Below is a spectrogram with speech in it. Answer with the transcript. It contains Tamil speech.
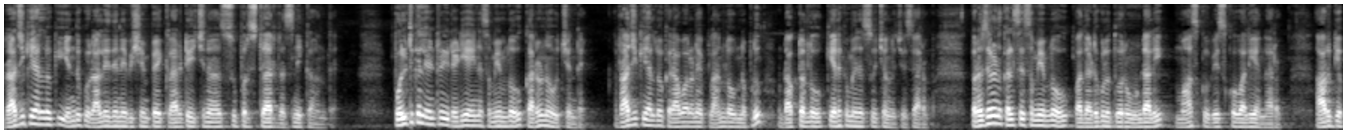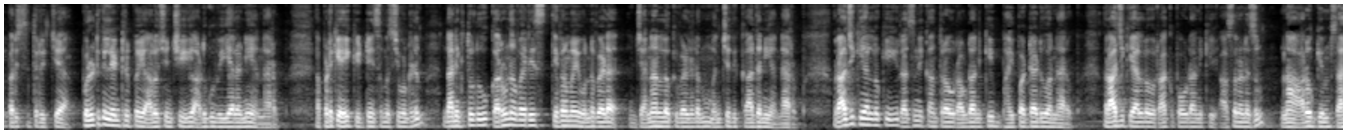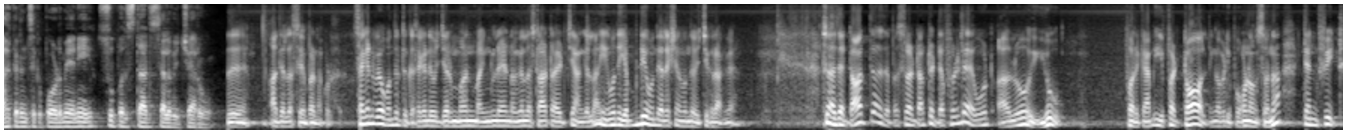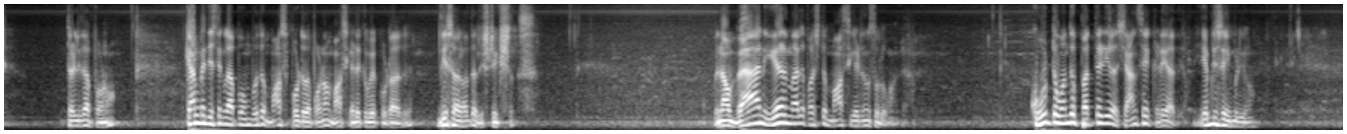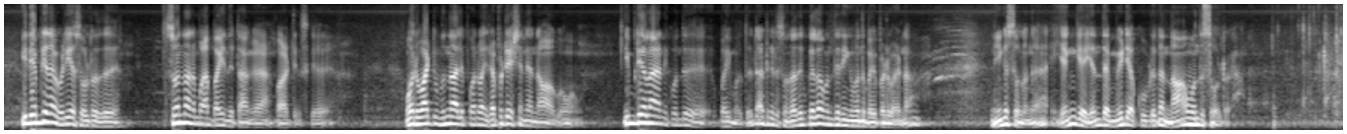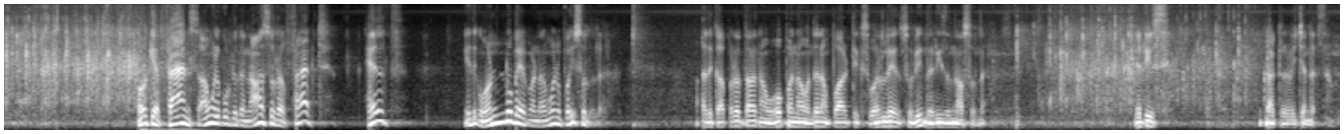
రాజకీయాల్లోకి ఎందుకు రాలేదనే విషయంపై క్లారిటీ ఇచ్చిన super star Rajinikanth. Political entry ready అయిన సమయంలో కరోనా వచ్చింది. రాజకీయాల్లోకి రావాలనే ప్లాన్లో ఉన్నప్పుడు డాక్టర్లు కీలకమైన సూచనలు చేశారు. ప్రజలను కలిసే సమయంలో పది అడుగుల దూరం ఉండాలి మాస్క్ వేసుకోవాలి అన్నారు. ఆరోగ్య పరిస్థితి రీత్యా పొలిటికల్ ఎంట్రీపై ఆలోచించి అడుగు వేయాలని అన్నారు అప్పటికే కిడ్నీ సమస్య ఉండడం దానికి తోడు కరోనా వైరస్ తీవ్రమై ఉన్నవేళ జనాల్లోకి వెళ్లడం మంచిది కాదని అన్నారు రాజకీయాల్లోకి రజనీకాంతరావు రావడానికి భయపడ్డాడు అన్నారు రాజకీయాల్లో రాకపోవడానికి అసలు నిజం నా ఆరోగ్యం సహకరించకపోవడమే అని సూపర్ స్టార్ సెలవిచ్చారు அது அதெல்லாம் சேவ் பண்ணக்கூடாது செகண்ட் வேவ் வந்துட்டு இருக்கு செகண்ட் வேவ் ஜெர்மன் இங்கிலாந்து அங்கெல்லாம் ஸ்டார்ட் ஆகிடுச்சு அங்கெல்லாம் இங்கே வந்து எப்படி வந்து எலெக்ஷன் வந்து வச்சுக்கிறாங்க so as a doctor as a personal doctor definitely I won't allow you for camp if at all நீங்கள் அப்படி போகணும்னு சொன்னால் டென் ஃபீட் தள்ளி தான் போகணும். கேம்பெயின் திசைங்களாக போகும்போது மாஸ்க் போட்டு தான் போகணும். மாஸ்க் எடுக்கவே கூடாது. These are all the restrictions நான் வேன் ஏறினாலே ஃபஸ்ட்டு மாஸ்க் எடுன்னு சொல்லுவாங்க. கூட்டம் வந்து பத்தடியில் சான்ஸே கிடையாது. எப்படி செய்ய முடியும்? இது எப்படி தான் வெளியே சொல்கிறது சொன்னால் நம்ம பயந்துட்டாங்க பாலிட்டிக்ஸ்க்கு ஒரு வாட்டி முன்னாலே போன ரெப்புடேஷன் என்ன ஆகும்? இப்படியெல்லாம் எனக்கு வந்து பயம் டாக்டர்கிட்ட கிட்ட அதுக்கெல்லாம் வந்து நீங்கள் வந்து பயப்பட வேண்டாம். நீங்கள் சொல்லுங்கள் எங்கே எந்த மீடியா கூப்பிடுங்க நான் வந்து சொல்கிறேன் ஓகே ஃபேன்ஸ் அவங்கள கூப்பிட்டுருக்க நான் சொல்கிறேன் ஃபேக்ட் ஹெல்த் இதுக்கு ஒன்றும் பயப்படாமனு பொய் சொல்லலை. அதுக்கப்புறம் தான் நான் ஓப்பனாக வந்து நான் பாலிட்டிக்ஸ் வரலன்னு சொல்லி இந்த ரீசன் நான் சொன்னேன். It is Dr. Vijayanatham.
